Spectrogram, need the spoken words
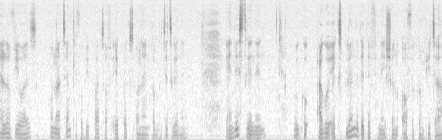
Hello viewers, Una thank you for being part of Apex Online Computer Training. In this training, we go, I will explain the definition of a computer,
